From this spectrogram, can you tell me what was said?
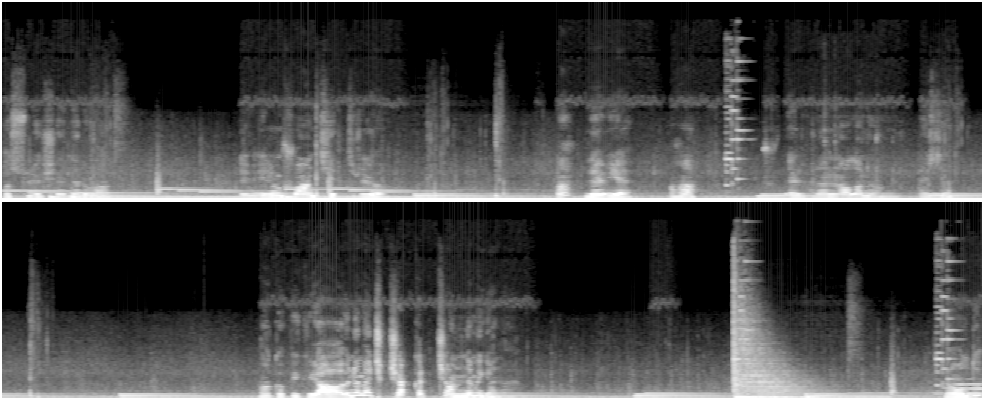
fasulye şeyleri var. E, elim şu an titriyor. Ha? Levye. Aha. El frenini alamıyor muyum? Neyse. Ha kapıyı ya önüme çıkacak kaçacağım değil mi gene? Ne oldu?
